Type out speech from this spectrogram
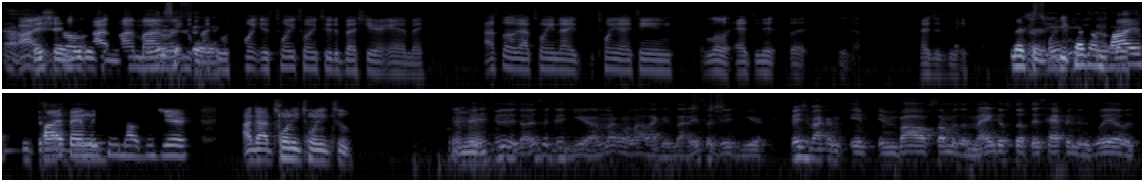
All Ah, They said so niggas- I, my, my original question was 20, is 2022 the best year in anime? I still got 29 2019 a little edge in it, but you know, that's just me. Listen, Just because I'm biased. Spy Job Family came out this year. I got 2022. I mean, It's good though. It's a good year. I'm not gonna lie, like it's not. It's a good year, especially if I can in, involve some of the manga stuff that's happening as well as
